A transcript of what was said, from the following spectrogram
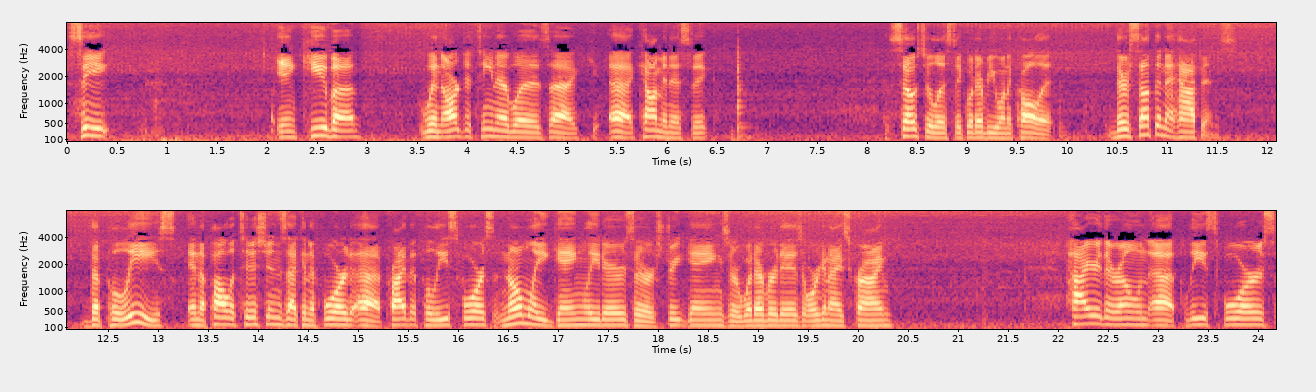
See, in Cuba, when Argentina was uh, uh, communistic, socialistic, whatever you want to call it, there's something that happens. The police and the politicians that can afford a private police force, normally gang leaders or street gangs or whatever it is, organized crime, hire their own uh, police force,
